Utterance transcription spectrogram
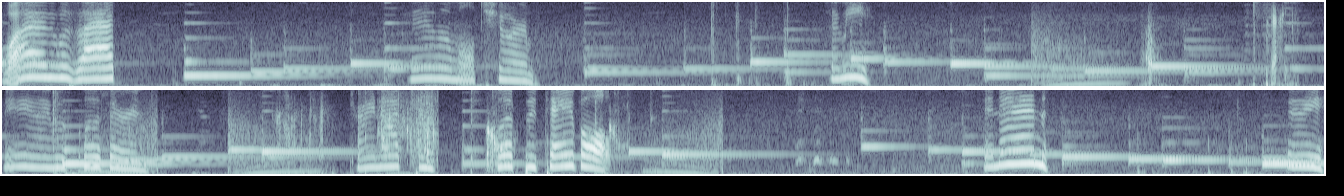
What was that? Charm. I mean, maybe I move closer and try not to flip the table. And then I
